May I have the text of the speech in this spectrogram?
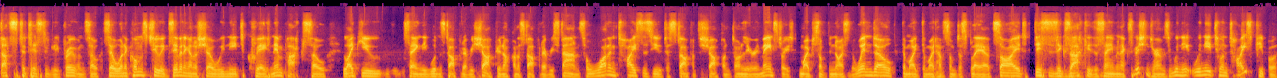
That's statistically proven. So, so when it comes to exhibiting on a show, we need to create an impact. So, like you saying, you wouldn't stop at every shop. You're not going to stop at every stand. So, what entices you to stop at the shop on Dún Laoghaire Main Street? It might be something nice in the window. They might they might have some display outside. This is exactly the same in exhibition terms. We need we need to entice people.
